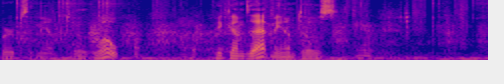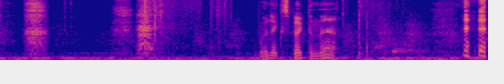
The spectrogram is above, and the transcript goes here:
burps at me on toe. Whoa! He comes at me, I'm toast. Wasn't expecting that.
